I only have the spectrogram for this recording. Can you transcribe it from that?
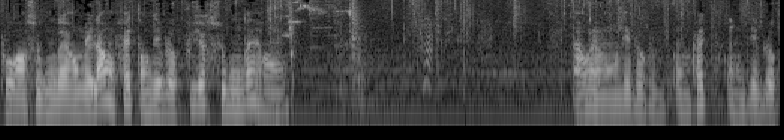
pour un secondaire. Mais là, en fait, on débloque plusieurs secondaires. hein. Ah ouais, on débloque, en fait, on débloque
